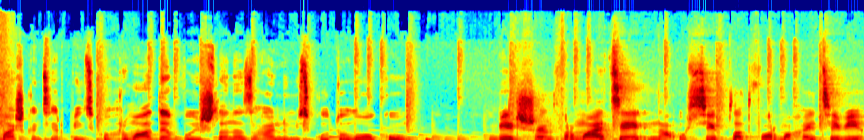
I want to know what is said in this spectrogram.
Мешканці Ірпінської громади вийшли на загальноміську толоку. Більше інформації на усіх платформах ITV.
